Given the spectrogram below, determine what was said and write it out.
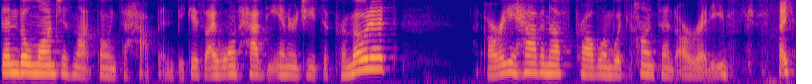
then the launch is not going to happen because I won't have the energy to promote it. I already have enough problem with content already because I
